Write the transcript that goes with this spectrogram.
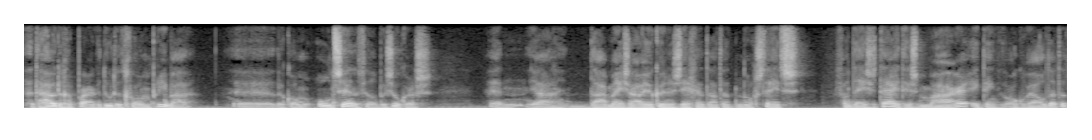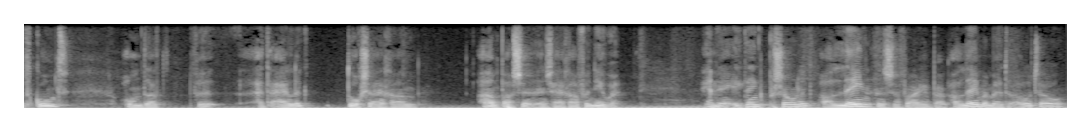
het huidige park doet het gewoon prima. Uh, er komen ontzettend veel bezoekers. En ja, daarmee zou je kunnen zeggen dat het nog steeds van deze tijd is. Maar ik denk ook wel dat het komt omdat we uiteindelijk toch zijn gaan aanpassen en zijn gaan vernieuwen. En ik denk persoonlijk alleen een safaripark, alleen maar met de auto.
